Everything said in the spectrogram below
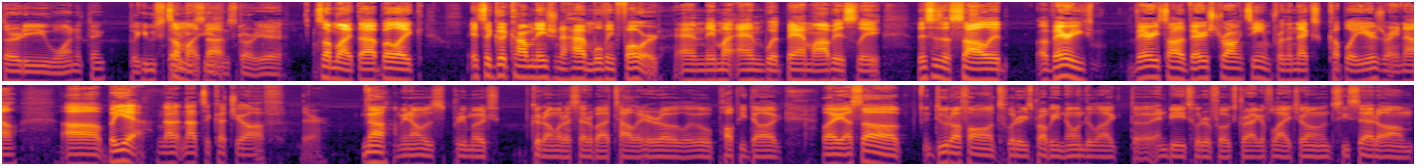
Thirty one, I think. But he was something like season that. Start, yeah. Something like that. But like, it's a good combination to have moving forward, and they might. end with Bam, obviously, this is a solid, a very, very solid, very strong team for the next couple of years right now. Uh, but yeah, not not to cut you off there. No, I mean I was pretty much good on what I said about Tyler Herro, little puppy dog. Like I saw a dude I follow on Twitter. He's probably known to like the NBA Twitter folks, Dragonfly Jones. He said, um,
